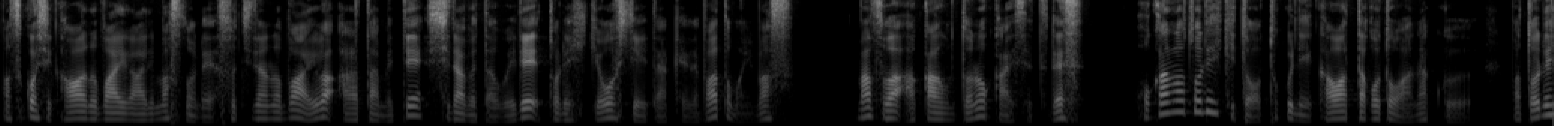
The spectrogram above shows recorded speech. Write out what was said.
まあ、少し変わる場合がありますので、そちらの場合は改めて調べた上で取引をしていただければと思います。まずはアカウントの解説です。他の取引と特に変わったことはなく、ま、取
